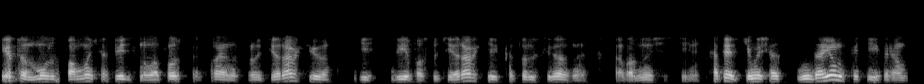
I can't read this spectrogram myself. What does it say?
Это может помочь ответить на вопрос, как правильно строить иерархию. Есть две, по сути, иерархии, которые связаны в одной системе. Опять-таки, мы сейчас не даем такие прям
